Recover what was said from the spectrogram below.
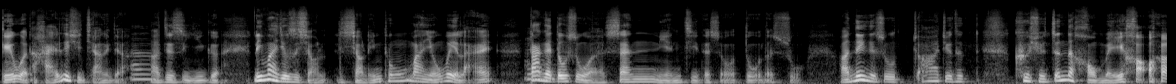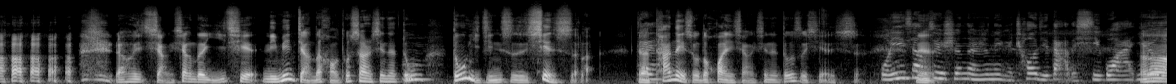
给我的孩子去讲一讲啊，这是一个。另外就是小小灵通漫游未来，大概都是我三年级的时候读的书啊。那个时候啊，觉得科学真的好美好，然后想象的一切里面讲的好多事儿，现在都都已经是现实了。对他那时候的幻想，现在都是现实。我印象最深的是那个超级大的西瓜，因为我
